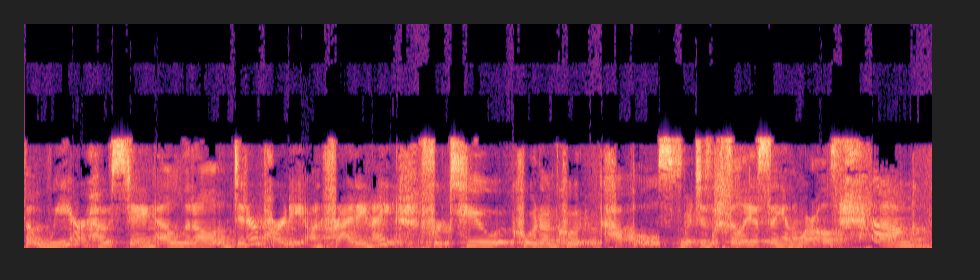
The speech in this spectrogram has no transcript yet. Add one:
But we are hosting a little dinner party on Friday night for two quote unquote couples, which is the silliest thing in the world. Um,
